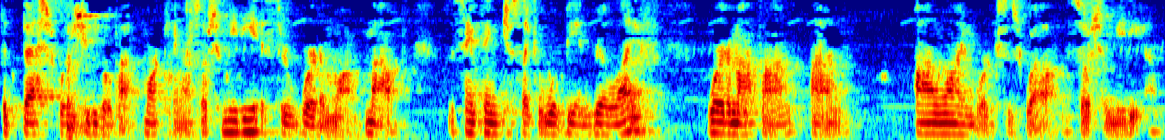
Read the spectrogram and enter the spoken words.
the best way you can go about marketing on social media is through word of mouth. It's the same thing just like it would be in real life. Word of mouth on, on online works as well, social media.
